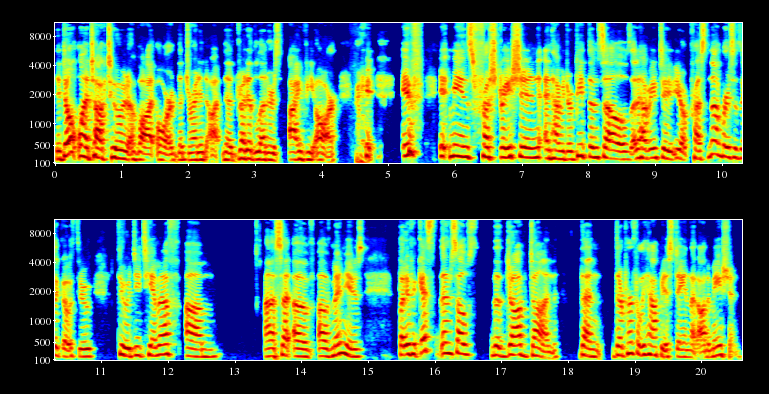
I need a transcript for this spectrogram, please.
They don't want to talk to it about or the dreaded uh, the dreaded letters IVR, right? if it means frustration and having to repeat themselves and having to you know press numbers as they go through through a DTMF um, a set of of menus. But if it gets themselves the job done, then they're perfectly happy to stay in that automation.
